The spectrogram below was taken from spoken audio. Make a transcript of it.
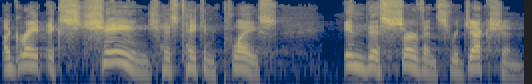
a great exchange has taken place in this servant's rejection.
